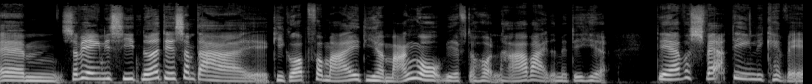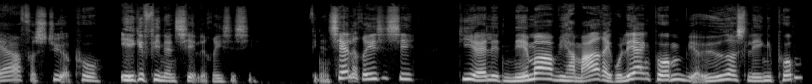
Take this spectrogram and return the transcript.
Øhm, så vil jeg egentlig sige, at noget af det, som der øh, gik op for mig i de her mange år, vi efterhånden har arbejdet med det her, det er, hvor svært det egentlig kan være at få styr på ikke-finansielle risici. Finansielle risici, de er lidt nemmere, vi har meget regulering på dem, vi har øvet os længe på dem,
